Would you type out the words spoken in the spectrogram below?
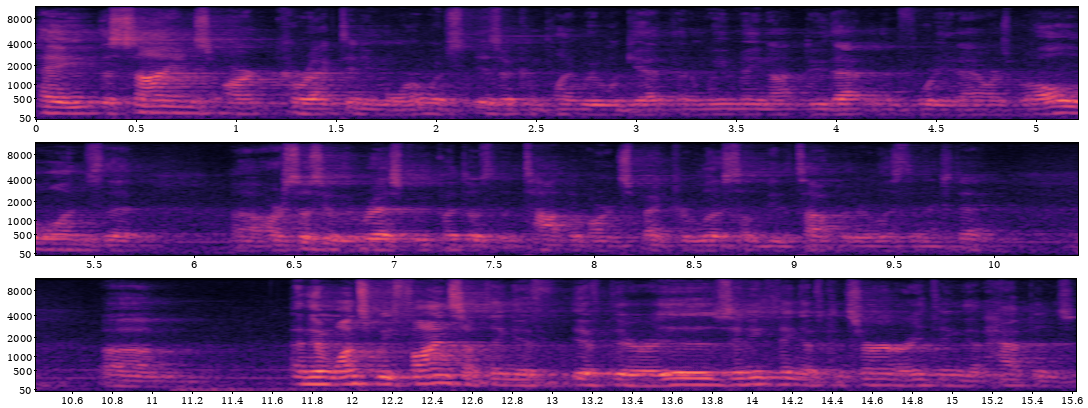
hey, the signs aren't correct anymore, which is a complaint we will get, then we may not do that within 48 hours. But all the ones that uh, are associated with risk, we put those at the top of our inspector list. They'll be the top of their list the next day. Um, and then once we find something, if, if there is anything of concern or anything that happens,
